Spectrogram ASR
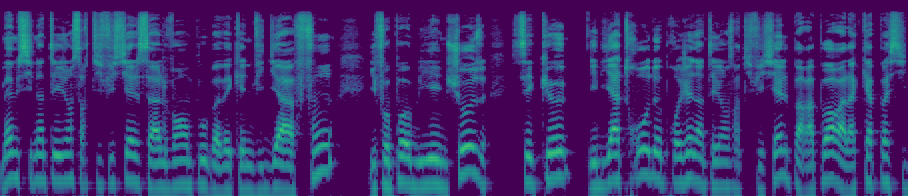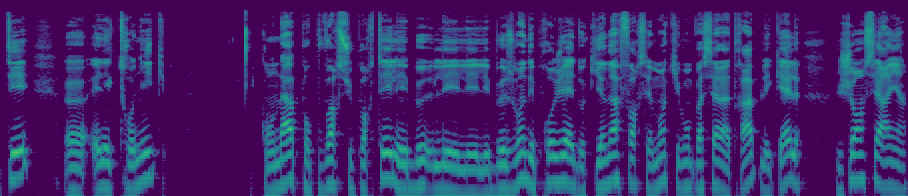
Même si l'intelligence artificielle, ça a le vent en poupe avec Nvidia à fond, il ne faut pas oublier une chose, c'est qu'il y a trop de projets d'intelligence artificielle par rapport à la capacité euh, électronique qu'on a pour pouvoir supporter les, les, besoins des projets. Donc il y en a forcément qui vont passer à la trappe, lesquels j'en sais rien.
